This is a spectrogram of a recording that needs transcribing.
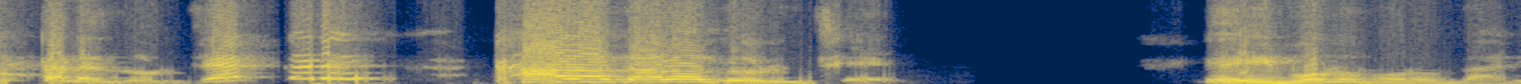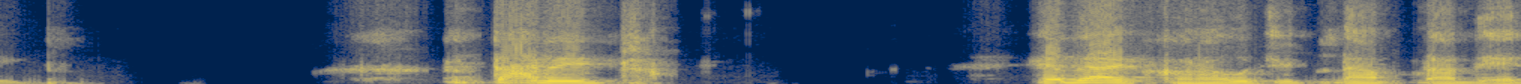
একটারে ধরছে, একটারে খাড়া দাঁড়া ধরছে। এই বড় বড় দাড়ি। তার হেদায়ত করা উচিত না আপনাদের।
